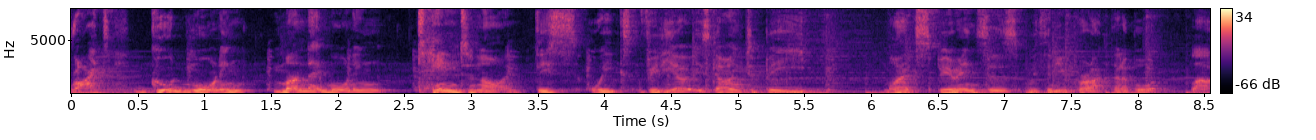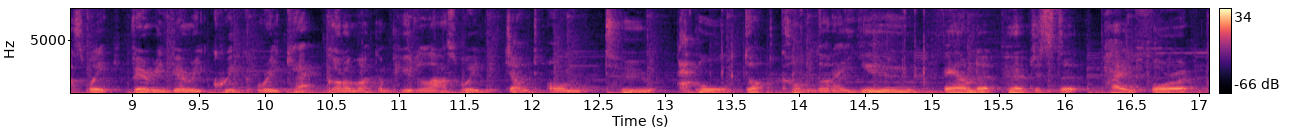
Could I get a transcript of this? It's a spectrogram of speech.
Right, good morning, Monday morning, 10 to 9. This week's video is going to be my experiences with the new product that I bought last week. Very, very quick recap. Got on my computer last week, jumped on to apple.com.au, found it, purchased it, paid for it.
